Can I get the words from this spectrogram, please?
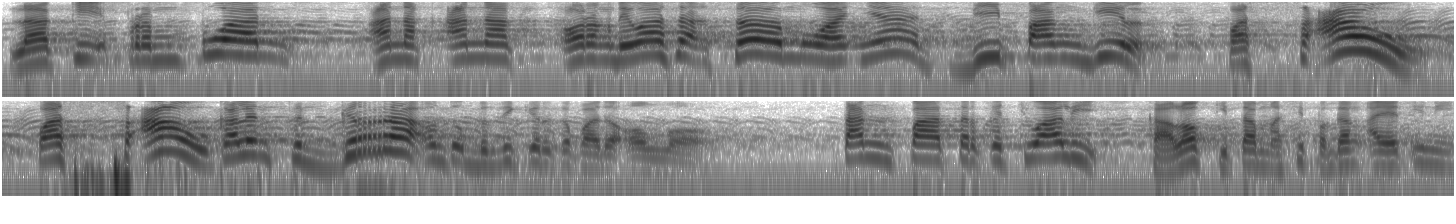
Laki, perempuan, anak-anak, orang dewasa semuanya dipanggil fasau, fasau. Kalian segera untuk berzikir kepada Allah tanpa terkecuali kalau kita masih pegang ayat ini.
